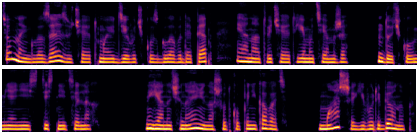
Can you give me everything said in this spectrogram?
Темные глаза изучают мою девочку с головы до пят, и она отвечает ему тем же. Дочка у меня не из стеснительных. Я начинаю не на шутку паниковать. Маша — его ребенок,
